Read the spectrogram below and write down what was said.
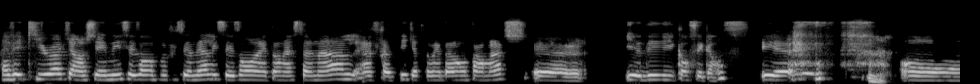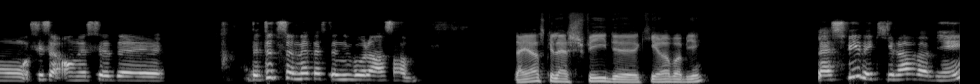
avec Kira qui a enchaîné saison professionnelle et saison internationale, a frappé 80 ballons par match, il y a des conséquences. Et mmh. on, c'est ça, on essaie de de tout se mettre à ce niveau-là ensemble. D'ailleurs, est-ce que la cheville de Kira va bien? La cheville de Kira va bien.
